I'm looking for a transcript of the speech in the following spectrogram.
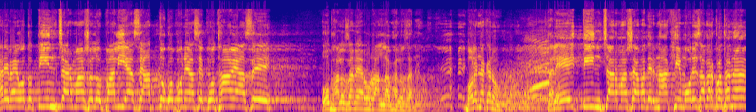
আরে ভাই, ও তো তিন চার মাস হলো পালিয়ে আছে, আত্মগোপনে আছে, কোথায় আছে? ও ভালো জানে আর ওর আল্লাহ ভালো জানে। বলেন না কেন? তাহলে এই তিন, চার মাসে আমাদের না খেয়ে মরে যাবার কথা না।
